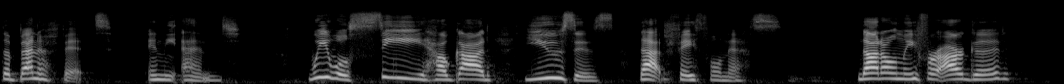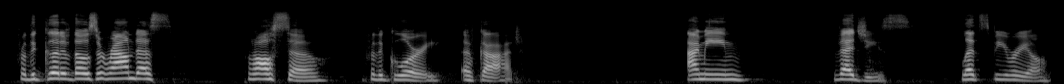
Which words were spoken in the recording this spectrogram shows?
the benefit in the end. We will see how God uses that faithfulness, not only for our good, for the good of those around us, but also for the glory of God. I mean, veggies. Let's be real.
